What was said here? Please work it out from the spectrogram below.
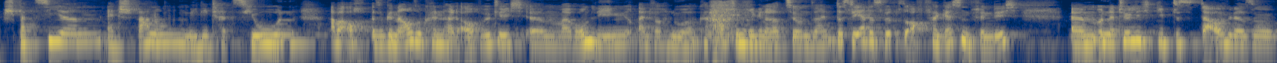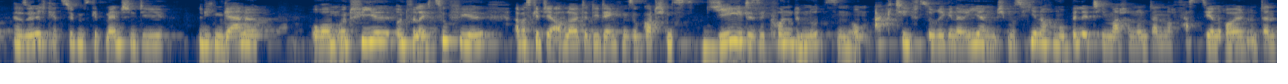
Spazieren, Entspannung, Meditation, aber auch, also genauso können halt auch wirklich ähm, mal rumliegen, einfach nur, kann auch schon Regeneration sein. Das ja, das wird so oft vergessen, finde ich. Ähm, und natürlich gibt es da auch wieder so Persönlichkeitstypen. Es gibt Menschen, die liegen gerne rum und viel und vielleicht zu viel. Aber es gibt ja auch Leute, die denken so, Gott, ich muss jede Sekunde nutzen, um aktiv zu regenerieren. Ich muss hier noch Mobility machen und dann noch Faszien rollen und dann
